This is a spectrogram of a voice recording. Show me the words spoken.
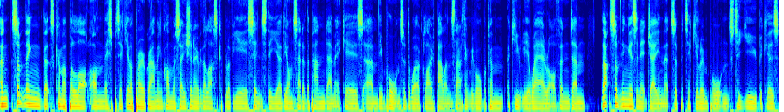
And something that's come up a lot on this particular programming conversation over the last couple of years since the uh, the onset of the pandemic is um, the importance of the work life balance that I think we've all become acutely aware of, and um, that's something, isn't it, Jane? That's of particular importance to you because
